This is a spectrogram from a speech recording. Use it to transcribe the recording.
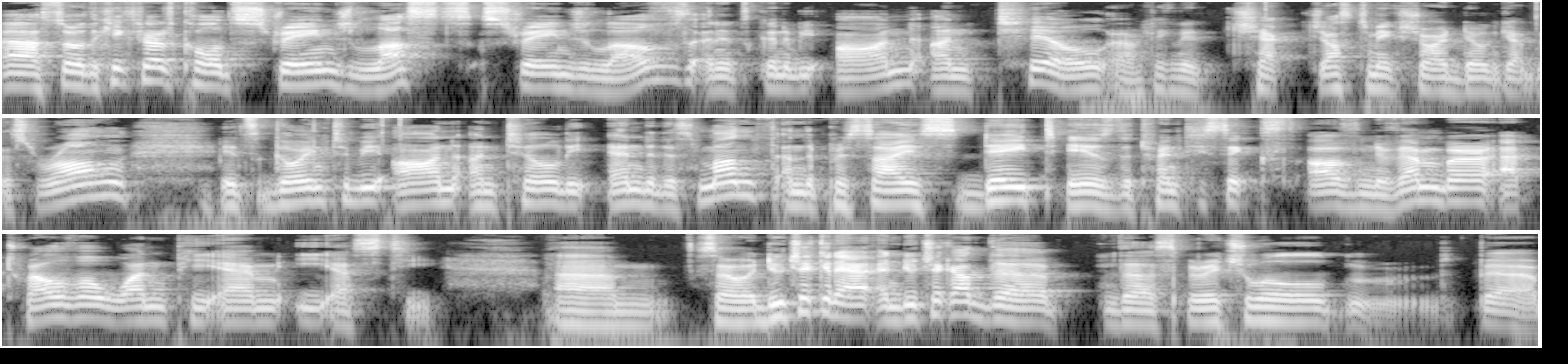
Uh, so the Kickstarter is called Strange Lusts, Strange Loves, and it's going to be on until I'm taking a check just to make sure I don't get this wrong. It's going to be on until the end of this month, and the precise date is the 26th of November at 12:01 p.m. EST. Um, so do check it out, and do check out the the spiritual mm, uh,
